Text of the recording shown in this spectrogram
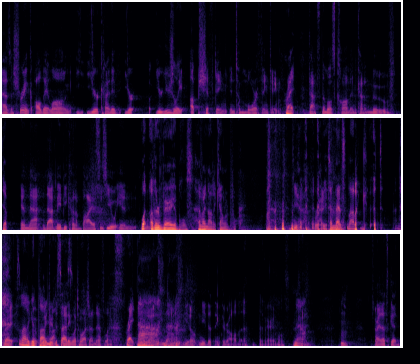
as a shrink all day long, you're kind of you're you're usually upshifting into more thinking. right. That's the most common kind of move. Yep. And that that maybe kind of biases you in What other variables have I not accounted for? Yeah, right. And that's not a good right. it's not a good thought when you're process. deciding what to watch on Netflix. right. you know, no, nah. you don't need to think through all the, the variables. No. Okay. Hmm. All right, that's good.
